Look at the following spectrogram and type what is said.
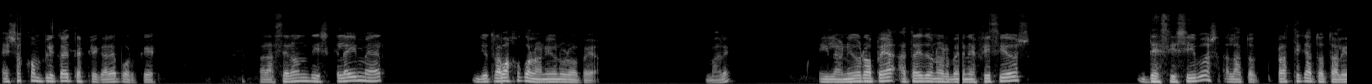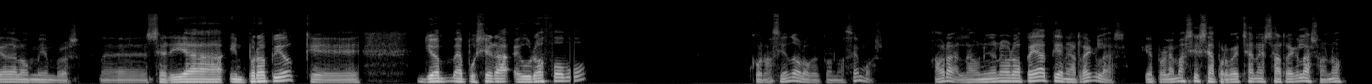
eso es complicado y te explicaré por qué. Para hacer un disclaimer, yo trabajo con la Unión Europea, ¿vale? Y la Unión Europea ha traído unos beneficios decisivos a la práctica totalidad de los miembros. Eh, sería impropio que yo me pusiera eurófobo conociendo lo que conocemos. Ahora, la Unión Europea tiene reglas y el problema es si se aprovechan esas reglas o no.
